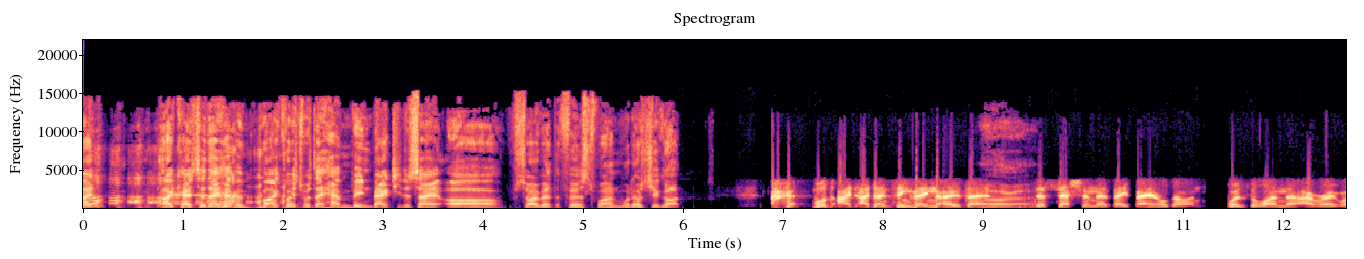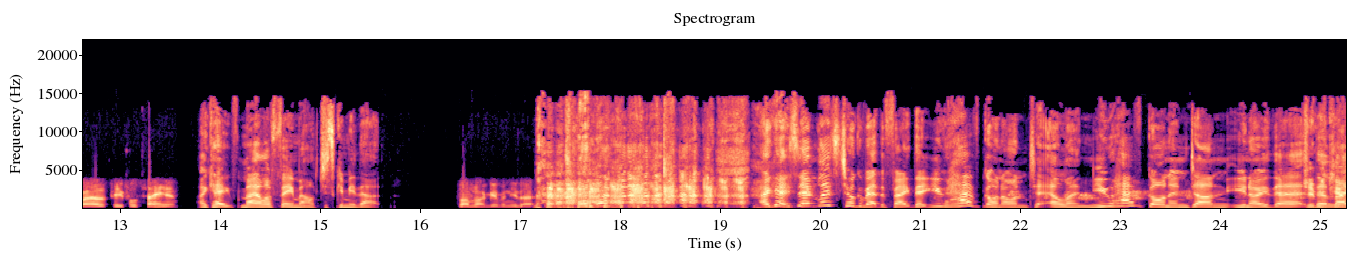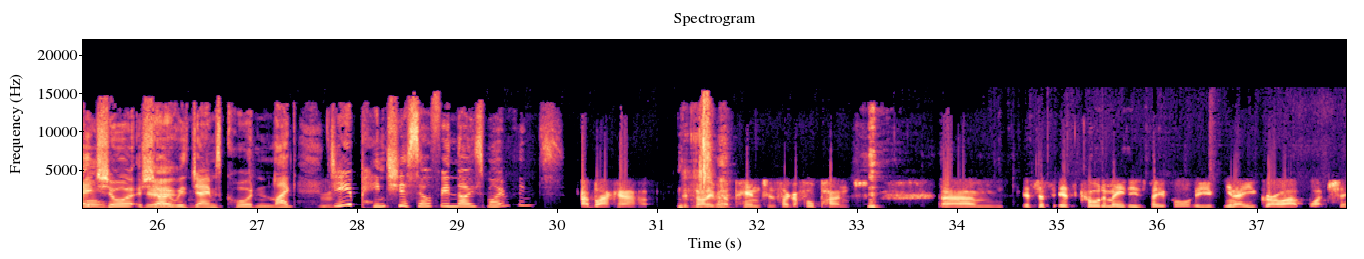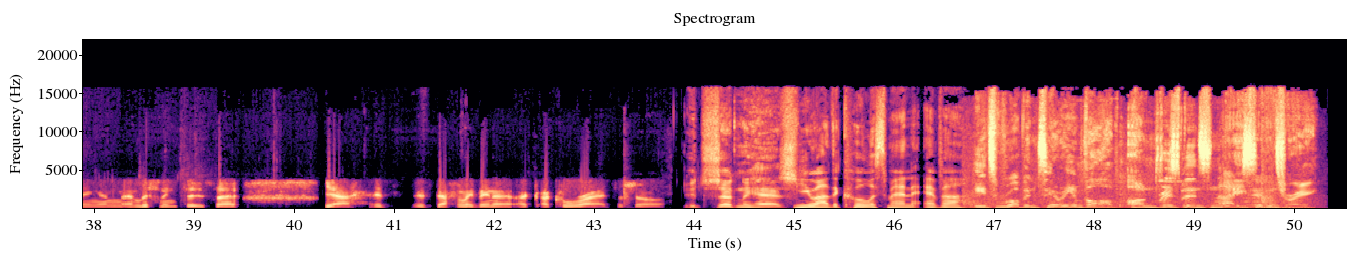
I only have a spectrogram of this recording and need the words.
mate, okay, so they haven't. My question was, they haven't been back to you to say, "Oh, sorry about the first one. What else you got?" Well, I, I don't think they know that All right. the session that they bailed on was the one that I wrote what other people saying. Okay, male or female? Just give me that. I'm not giving you that. Okay, so let's talk about the fact that you have gone on to Ellen. You have gone and done, you know, the Jimmy the Kimmel. late show, Yeah. show with James Corden. Like, Mm. do you pinch yourself in those moments? I black out. It's not even a pinch. It's like a full punch. Um, it's just it's cool to meet these people who you, you know you grow up watching and, and listening to. So yeah, it's it's definitely been a, a, a cool ride for sure. It certainly has. You are the coolest man ever. It's Robin, Terry, and Bob on Brisbane's 97.3.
